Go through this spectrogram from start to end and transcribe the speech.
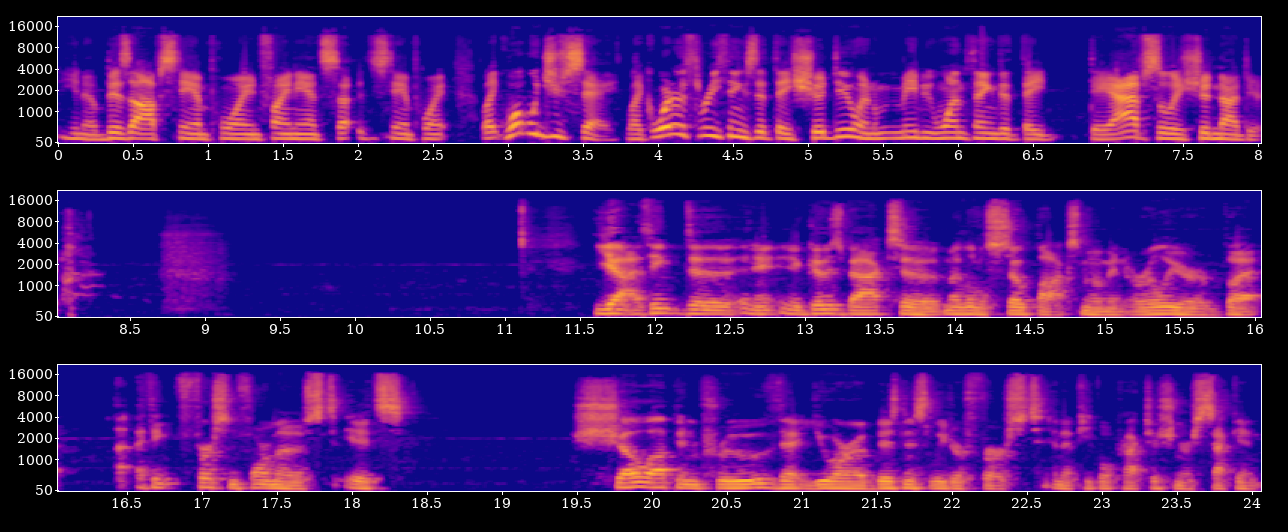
you know biz ops standpoint finance standpoint like what would you say? Like what are three things that they should do and maybe one thing that they they absolutely should not do? Yeah i think the and it, and it goes back to my little soapbox moment earlier but i think first and foremost it's show up and prove that you are a business leader first and a people practitioner second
